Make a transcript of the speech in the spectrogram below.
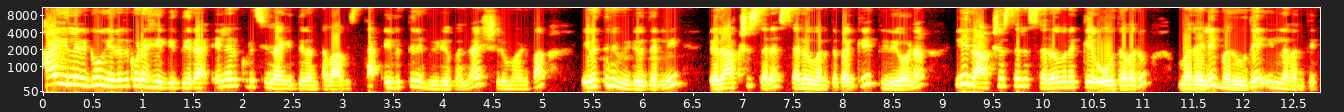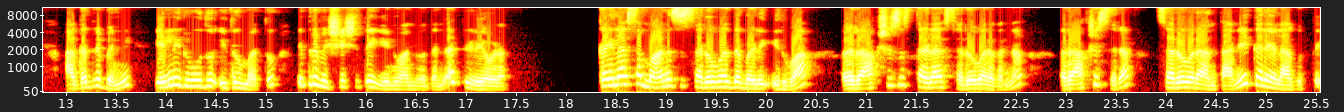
ಹಾಯ್ ಎಲ್ಲರಿಗೂ, ಎಲ್ಲರೂ ಕೂಡ ಹೇಗಿದ್ದೀರಾ? ಎಲ್ಲರೂ ಕೂಡ ಚೆನ್ನಾಗಿದ್ದೀರಾ ಅಂತ ಭಾವಿಸ್ತಾ ಇವತ್ತಿನ ವಿಡಿಯೋವನ್ನ ಶುರು ಮಾಡುವ. ಇವತ್ತಿನ ವಿಡಿಯೋದಲ್ಲಿ ರಾಕ್ಷಸರ ಸರೋವರದ ಬಗ್ಗೆ ತಿಳಿಯೋಣ. ಈ ರಾಕ್ಷಸರ ಸರೋವರಕ್ಕೆ ಹೋದವರು ಮರಳಿ ಬರುವುದೇ ಇಲ್ಲವಂತೆ. ಹಾಗಾದ್ರೆ ಬನ್ನಿ, ಎಲ್ಲಿರುವುದು ಇದು ಮತ್ತು ಇದರ ವಿಶೇಷತೆ ಏನು ಅನ್ನೋದನ್ನ ತಿಳಿಯೋಣ. ಕೈಲಾಸ ಮಾನಸ ಸರೋವರದ ಬಳಿ ಇರುವ ರಾಕ್ಷಸ ಸ್ಥಳ ಸರೋವರವನ್ನ ರಾಕ್ಷಸರ ಸರೋವರ ಅಂತಾನೆ ಕರೆಯಲಾಗುತ್ತೆ.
